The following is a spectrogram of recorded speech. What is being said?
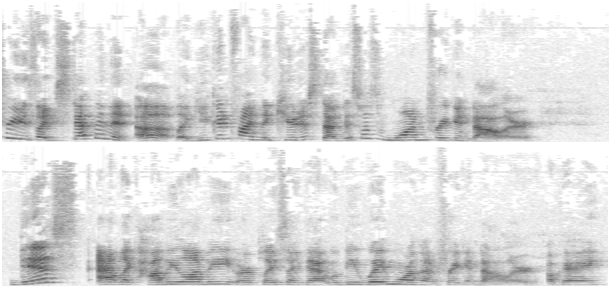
Tree is like stepping it up. Like you can find the cutest stuff. This was one freaking dollar. This at like Hobby Lobby or a place like that would be way more than a freaking dollar, okay?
